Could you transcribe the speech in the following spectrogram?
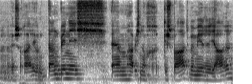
in einer Wäscherei. Und dann bin ich, ähm, habe ich noch gespart über mehrere Jahre,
